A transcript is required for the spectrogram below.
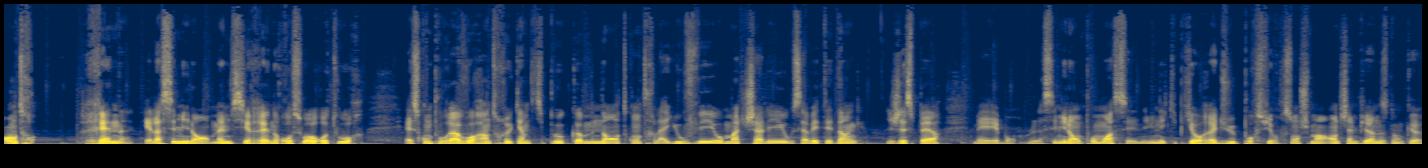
Entre Rennes et l'AC Milan, même si Rennes reçoit au retour, est-ce qu'on pourrait avoir un truc un petit peu comme Nantes contre la Juve au match aller où ça avait été dingue? J'espère. Mais bon, l'AC Milan, pour moi, c'est une équipe qui aurait dû poursuivre son chemin en Champions. Donc, euh,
